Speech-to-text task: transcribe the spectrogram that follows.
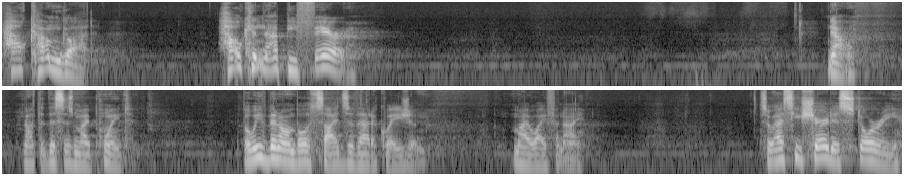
How come, God? How can that be fair? Now, not that this is my point, but we've been on both sides of that equation, my wife and I. So as he shared his story,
